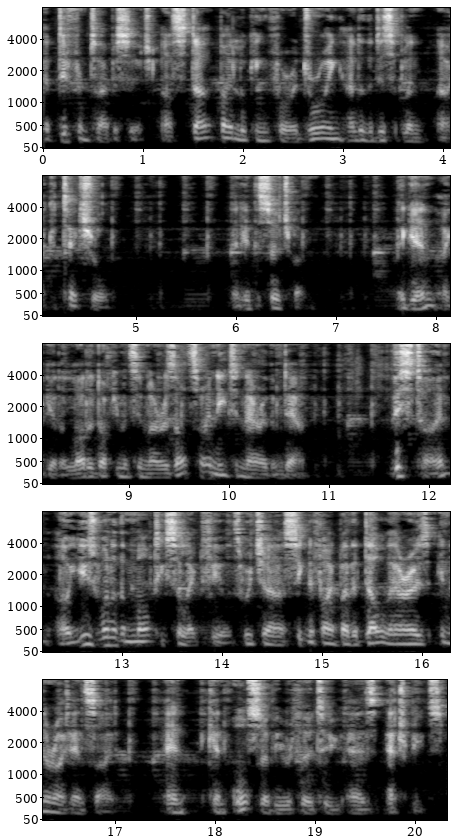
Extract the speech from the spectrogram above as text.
a different type of search. I'll start by looking for a drawing under the discipline Architectural and hit the search button. Again, I get a lot of documents in my results, so I need to narrow them down. This time, I'll use one of the multi-select fields, which are signified by the dull arrows in the right-hand side, and can also be referred to as attributes.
